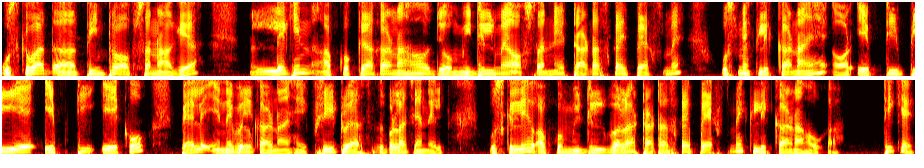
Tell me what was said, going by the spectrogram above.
उसके बाद तीन तो ऑप्शन आ गया। लेकिन आपको क्या करना हो, जो मिडिल में ऑप्शन है टाटा स्काई पैक्स में, उसमें क्लिक करना है और F T P A F T A को पहले इनेबल करना है। फ्री टू एक्सेस वाला चैनल उसके लिए आपको मिडिल वाला टाटा स्काई पैक्स में क्लिक करना होगा। ठीक है?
